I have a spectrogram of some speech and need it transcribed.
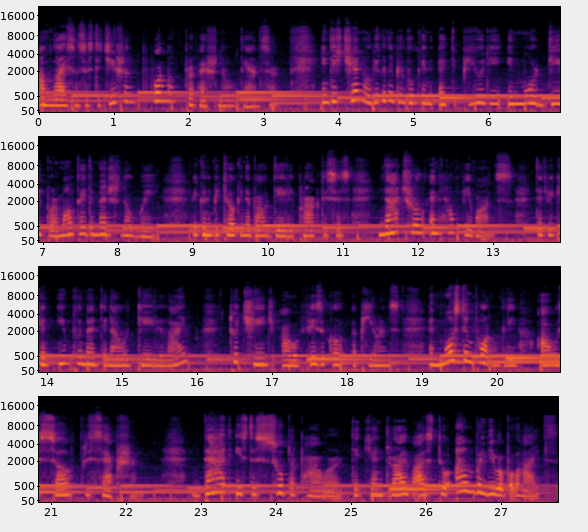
I'm licensed esthetician, former professional dancer. In this channel, we're going to be looking at beauty in more deeper, multidimensional way. We're going to be talking about daily practices, natural and healthy ones that we can implement in our daily life to change our physical appearance and, most importantly, our self perception. That is the superpower that can drive us to unbelievable heights.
